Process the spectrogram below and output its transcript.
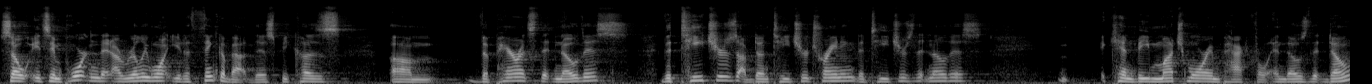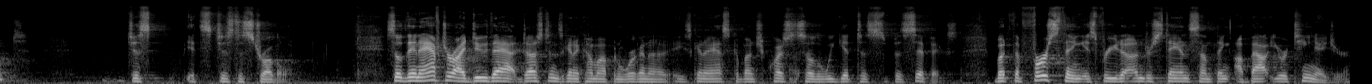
So it's important that I really want you to think about this because um, the parents that know this, the teachers, I've done teacher training, the teachers that know this can be much more impactful. And those that don't, just it's just a struggle. So then after I do that, Dustin's going to come up and we're going to he's going to ask a bunch of questions so that we get to specifics. But the first thing is for you to understand something about your teenager.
